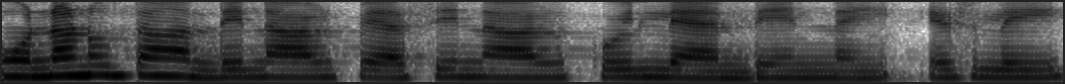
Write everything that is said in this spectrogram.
ਉਹਨਾਂ ਨੂੰ ਧਨ ਦੇ ਨਾਲ, ਪੈਸੇ ਨਾਲ ਕੋਈ ਲੈਣ ਦੇਣ ਨਹੀਂ। ਇਸ ਲਈ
